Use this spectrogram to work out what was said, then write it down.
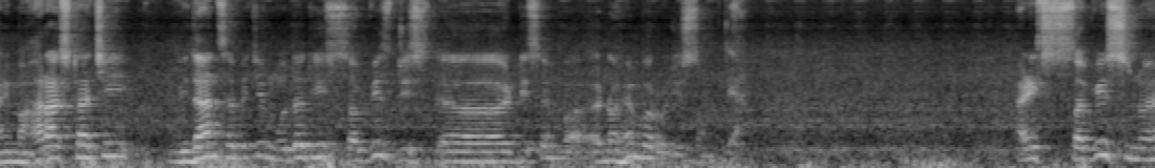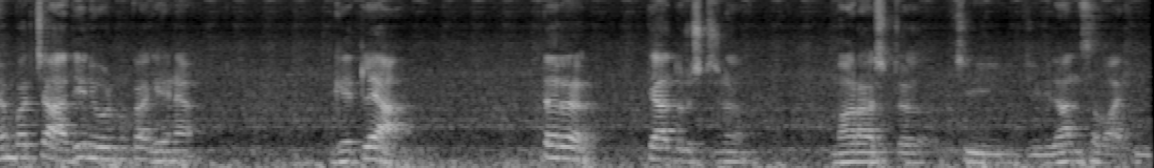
आणि महाराष्ट्राची विधानसभेची मुदत ही सव्वीस डिस डिसेंबर नोव्हेंबर रोजी संपत्या. आणि सव्वीस नोव्हेंबरच्या आधी निवडणुका घेण्या घेतल्या तर त्या दृष्टीनं महाराष्ट्राची जी विधानसभा ही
